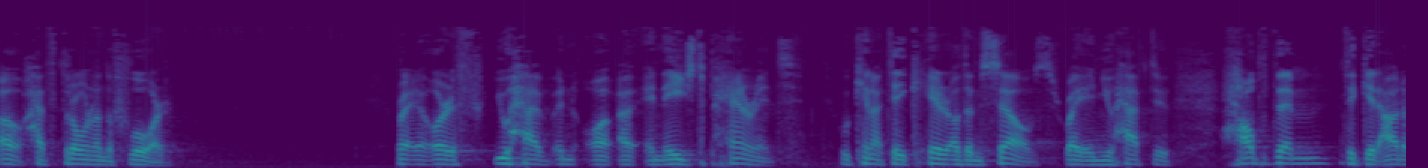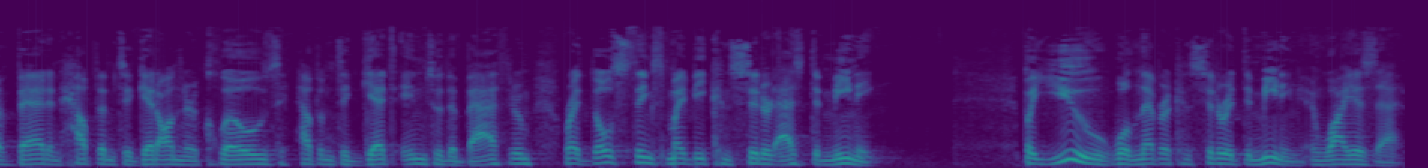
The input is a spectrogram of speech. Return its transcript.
oh, have thrown on the floor. Right? Or if you have an, uh, an aged parent who cannot take care of themselves, right? And you have to help them to get out of bed and help them to get on their clothes, help them to get into the bathroom, right? Those things might be considered as demeaning. But you will never consider it demeaning. And why is that?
